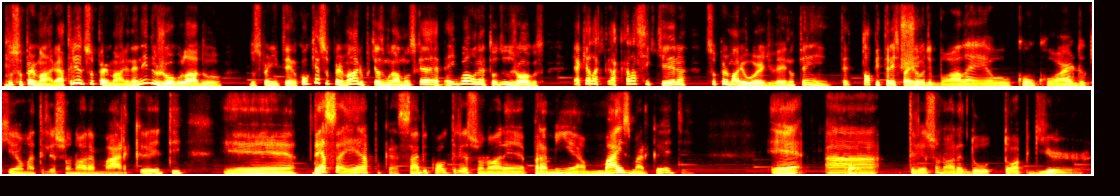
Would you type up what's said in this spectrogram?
do Super Mario. É a trilha do Super Mario, né? Nem do jogo lá do, do Super Nintendo. Qualquer Super Mario, porque as, a música é, é, igual, né? Todos os jogos. É aquela a classiqueira Super Mario World, velho. Não tem, tem, top 3 pra Show ele. de bola, eu concordo que é uma trilha sonora marcante. É, dessa época, sabe qual trilha sonora é para mim é a mais marcante? É a qual? trilha sonora do Top Gear.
